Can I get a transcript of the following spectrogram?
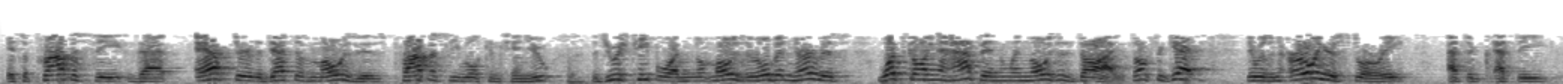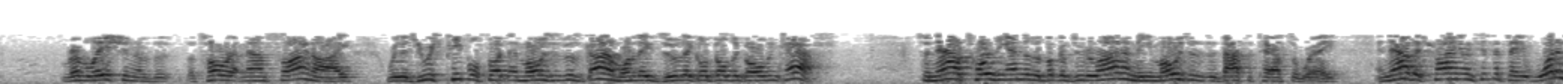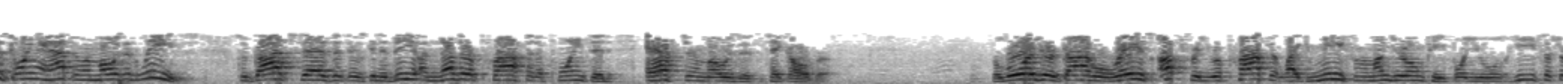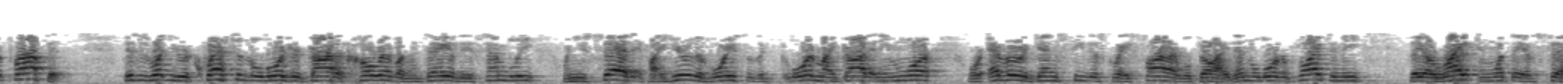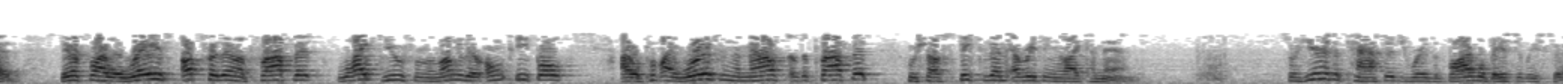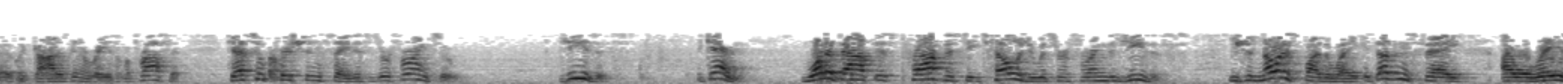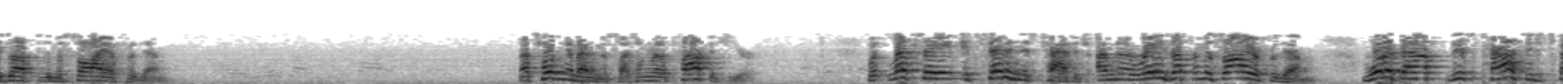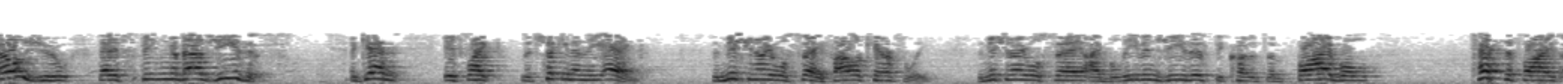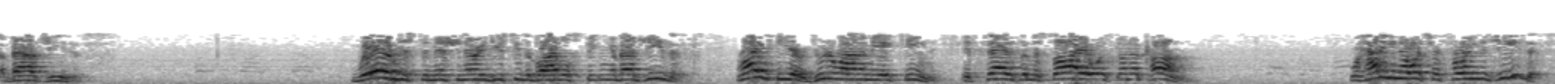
it's a prophecy that after the death of Moses, prophecy will continue. The Jewish people and Moses are a little bit nervous. What's going to happen when Moses dies? Don't forget, there was an earlier story at the at the revelation of the, the Torah at Mount Sinai, where the Jewish people thought that Moses was gone. What do they do? They go build a golden calf. So now, toward the end of the book of Deuteronomy, Moses is about to pass away, and now they're trying to anticipate what is going to happen when Moses leaves. So God says that there's going to be another prophet appointed after Moses to take over. The Lord your God will raise up for you a prophet like me from among your own people. You will heed such a prophet. This is what you requested the Lord your God at Horeb on the day of the assembly, when you said, If I hear the voice of the Lord my God any more, or ever again see this great fire, I will die. Then the Lord replied to me, They are right in what they have said. Therefore I will raise up for them a prophet like you from among their own people. I will put my words in the mouth of the prophet, who shall speak to them everything that I command. So here's a passage where the Bible basically says that God is going to raise up a prophet. Guess who Christians say this is referring to? Jesus. Again, what about this prophecy tells you it's referring to Jesus? You should notice, by the way, it doesn't say, I will raise up the Messiah for them. Not talking about a Messiah, talking about a prophet here. But let's say it said in this passage, I'm going to raise up the Messiah for them. What about this passage tells you that it's speaking about Jesus? Again, it's like the chicken and the egg. The missionary will say, follow carefully. The missionary will say, I believe in Jesus because the Bible testifies about Jesus. Where, Mr. Missionary, do you see the Bible speaking about Jesus? Right here, Deuteronomy 18. It says the Messiah was going to come. Well, how do you know it's referring to Jesus?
